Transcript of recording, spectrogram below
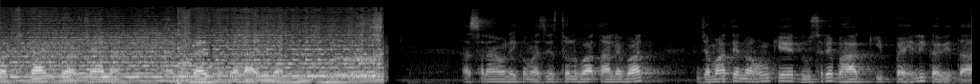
subscribe to our channel and press the bell icon. वालेकुम अज़ीज़ तलबा तालिबात जमात नहुम के दूसरे भाग की पहली कविता,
